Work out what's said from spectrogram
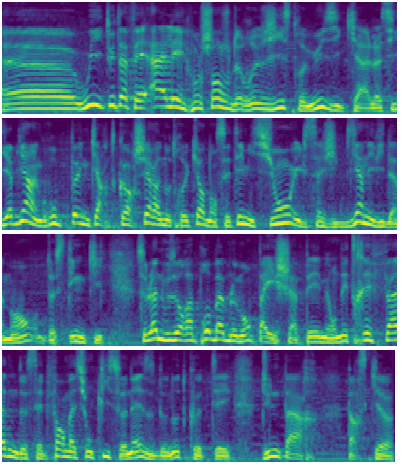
Euh, oui, tout à fait. Allez, on change de registre musical. S'il y a bien un groupe punk hardcore cher à notre cœur dans cette émission, il s'agit bien évidemment de Stinky. Cela ne vous aura probablement pas échappé, mais on est très fan de cette formation clissonnaise de notre côté. D'une part, parce que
